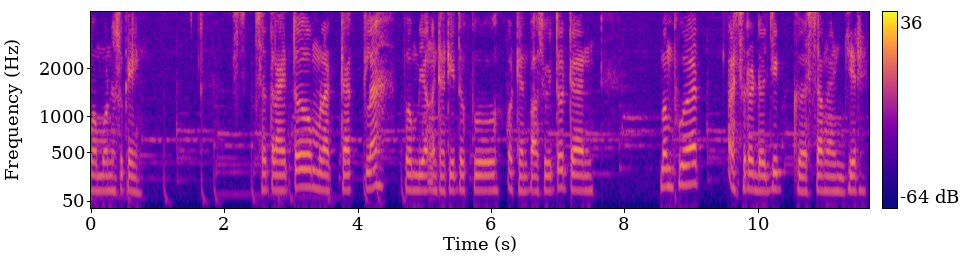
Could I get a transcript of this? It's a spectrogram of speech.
Momonosuke. Setelah itu meledaklah bom yang ada di tubuh Oden palsu itu dan membuat Asura Doji gosong anjir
